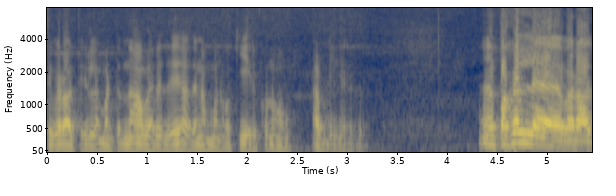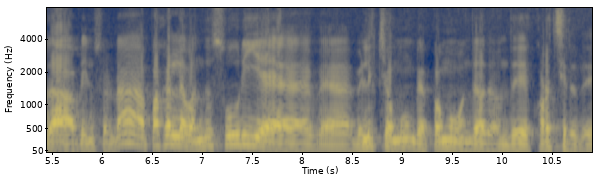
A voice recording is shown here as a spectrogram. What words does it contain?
சிவராத்திரியில் மட்டும்தான் வருது அதை நம்ம நோக்கி இருக்கணும் அப்படிங்கிறது. பகலில் வராதா அப்படின்னு சொன்னால் பகலில் வந்து சூரிய வெ- வெளிச்சமும் வெப்பமும் வந்து அதை வந்து குறைச்சிருது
